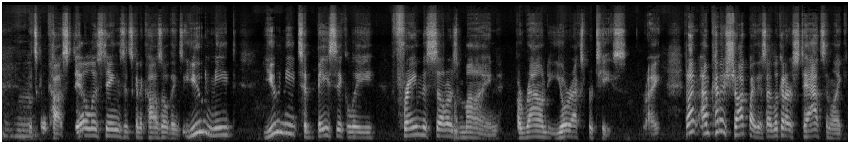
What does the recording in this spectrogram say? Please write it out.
Mm-hmm. It's going to cause stale listings. It's going to cause all things. You need you need to basically frame the seller's mind around your expertise, right? And I, I'm kind of shocked by this. I look at our stats and like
